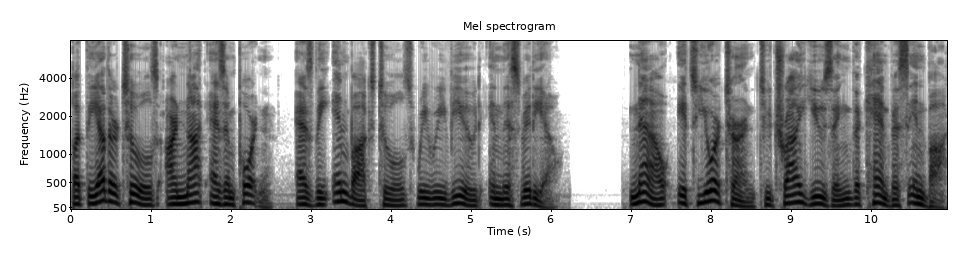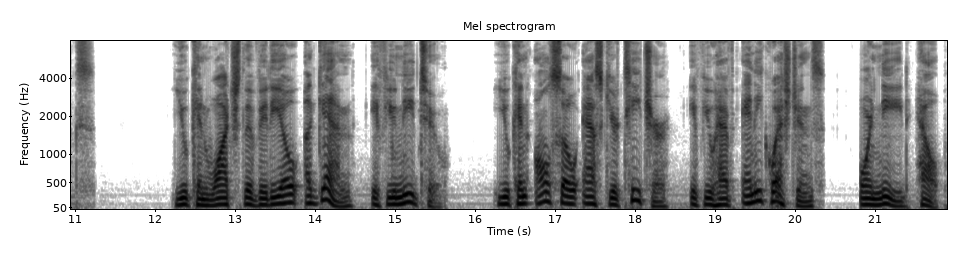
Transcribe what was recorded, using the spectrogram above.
But the other tools are not as important as the inbox tools we reviewed in this video. Now it's your turn to try using the Canvas inbox. You can watch the video again if you need to. You can also ask your teacher if you have any questions or need help.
